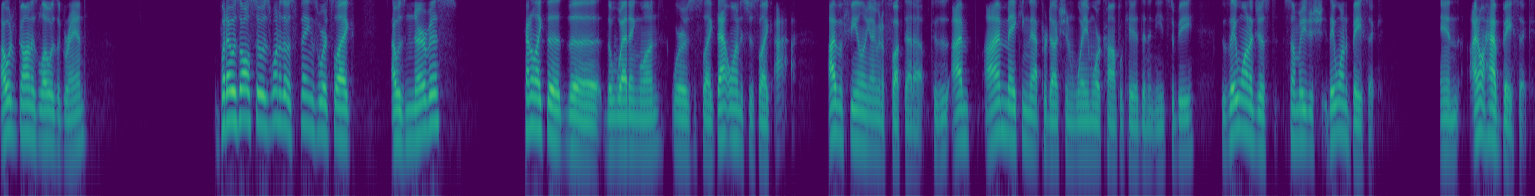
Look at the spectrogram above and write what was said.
I would have gone as low as a grand. But I was also it was one of those things where it's like I was nervous, kind of like the the the wedding one, where it's just like that one. It's just like I, I have a feeling I'm gonna fuck that up because I'm I'm making that production way more complicated than it needs to be because they want to just somebody to sh- they want basic, and I don't have basic.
